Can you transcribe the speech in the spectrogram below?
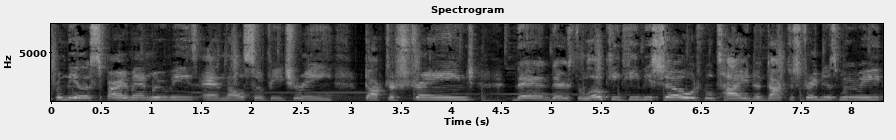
from the other Spider-Man movies, and also featuring Doctor Strange. Then there's the Loki TV show, which will tie into Doctor Strange's movie.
